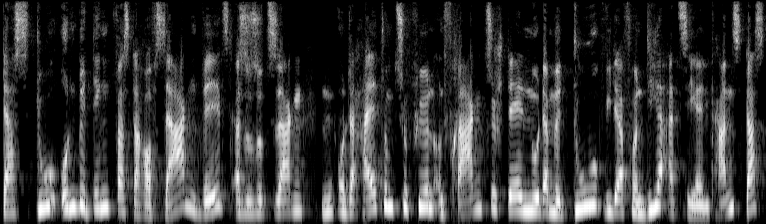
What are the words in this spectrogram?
dass du unbedingt was darauf sagen willst, also sozusagen eine Unterhaltung zu führen und Fragen zu stellen, nur damit du wieder von dir erzählen kannst, das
